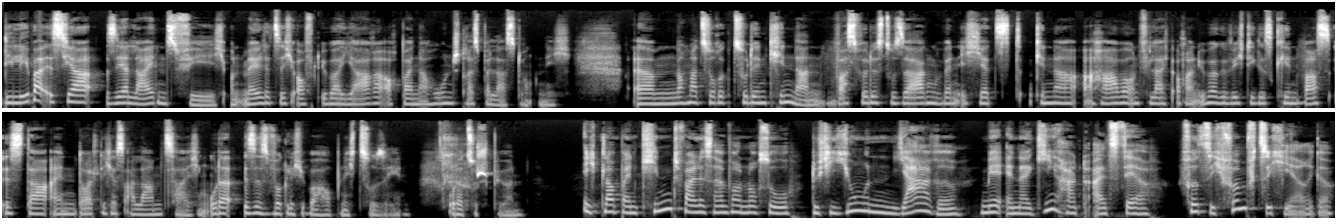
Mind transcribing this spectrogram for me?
Die Leber ist ja sehr leidensfähig und meldet sich oft über Jahre auch bei einer hohen Stressbelastung nicht. Ähm, Nochmal zurück zu den Kindern. Was würdest du sagen, wenn ich jetzt Kinder habe und vielleicht auch ein übergewichtiges Kind? Was ist da ein deutliches Alarmzeichen? Oder ist es wirklich überhaupt nicht zu sehen oder zu spüren? Ich glaube, ein Kind, weil es einfach noch so durch die jungen Jahre mehr Energie hat als der 40, 50-Jährige,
